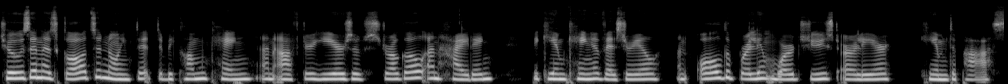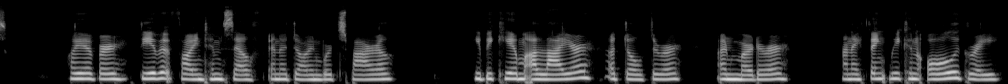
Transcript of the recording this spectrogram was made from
Chosen as God's anointed to become king, and after years of struggle and hiding, became king of Israel, and all the brilliant words used earlier came to pass. However, David found himself in a downward spiral. He became a liar, adulterer, and murderer, and I think we can all agree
